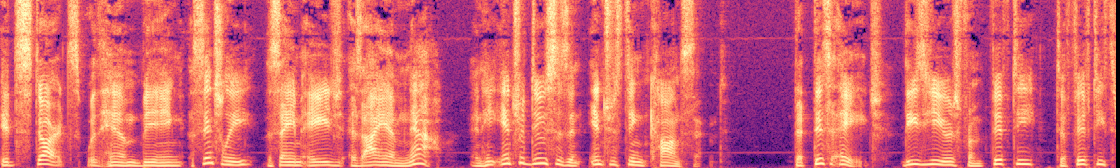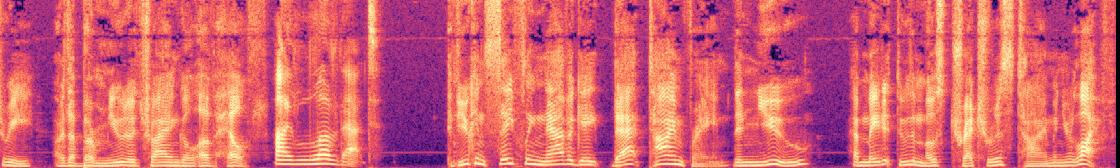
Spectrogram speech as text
it starts with him being essentially the same age as I am now, and he introduces an interesting concept that this age, these years from 50 to 53, are the Bermuda Triangle of health. I love that. If you can safely navigate that time frame, then you have made it through the most treacherous time in your life.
